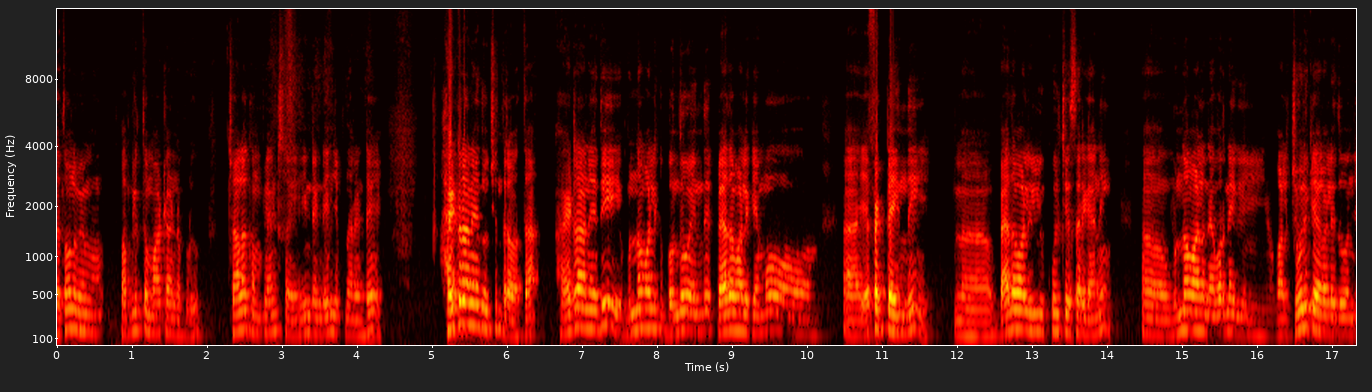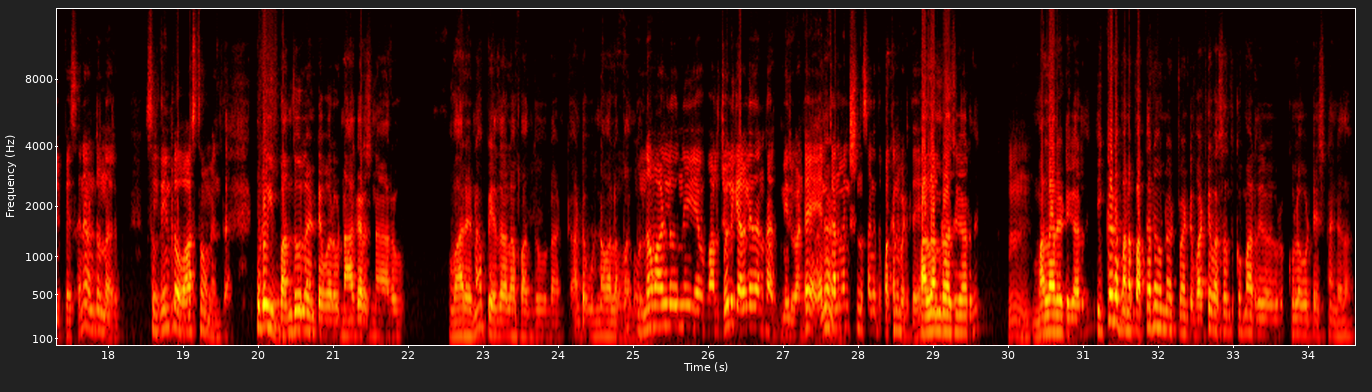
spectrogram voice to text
గతంలో మేము పబ్లిక్తో మాట్లాడినప్పుడు చాలా కంప్లైంట్స్ ఏంటంటే ఏం చెప్తున్నారంటే హైడ్రా అనేది వచ్చిన తర్వాత హైడ్రా అనేది ఉన్న వాళ్ళకి బంధువు అయింది పేదవాళ్ళకేమో ఎఫెక్ట్ అయింది పేదవాళ్ళు ఇల్లు కూల్చేశారు కానీ ఉన్న వాళ్ళని ఎవరిని వాళ్ళ జోలికి వెళ్ళలేదు అని చెప్పేసి అని అంటున్నారు. అసలు దీంట్లో వాస్తవం ఎంత? ఇప్పుడు ఈ బంధువులు అంటే ఎవరు? నాగార్జున గారు వారేనా? పేదల బంధువులు అంటే అంటే ఉన్న వాళ్ళ ఉన్న వాళ్ళని వాళ్ళ జోలికి వెళ్ళలేదు అంటారు మీరు అంటే. కన్వెన్షన్ సంగతి పక్కన పెడితే? పల్లం రాజు గారిది? మల్లారెడ్డి గారిది. ఇక్కడే మన పక్కనే ఉన్నటువంటి వట్టి వసంత్ కుమార్ కులగొట్టేసినాం కదా.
